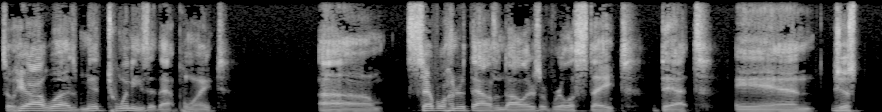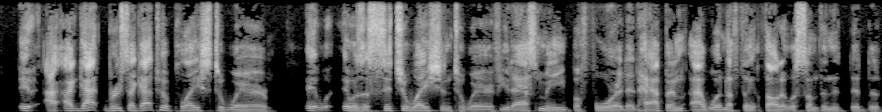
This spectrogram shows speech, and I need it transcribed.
so here I was, mid twenties at that point, um, several hundred thousand dollars of real estate debt, and just it, I, I got Bruce. I got to a place to where it, it was a situation to where if you'd asked me before it had happened, I wouldn't have th- thought it was something that, that, that,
